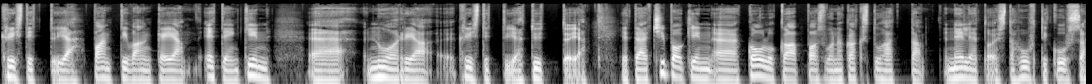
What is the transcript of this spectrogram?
kristittyjä panttivankeja, etenkin ää, nuoria kristittyjä tyttöjä. Ja tämä Chipokin ää, koulukaappaus vuonna 2014 huhtikuussa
